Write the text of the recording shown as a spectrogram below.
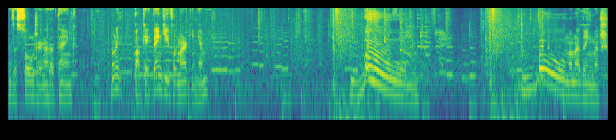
As a soldier, not a tank. Only okay, thank you for marking him. Boom! Boom! I'm not doing much.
